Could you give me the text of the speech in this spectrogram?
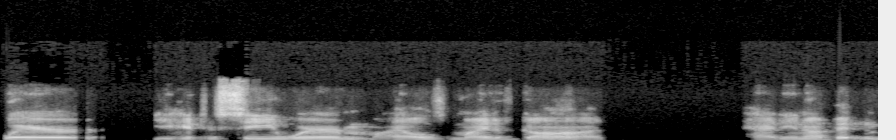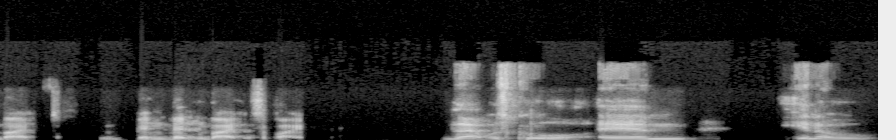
where you get to see where Miles might have gone had he not bitten by been bitten by the spider. that was cool. And you know,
